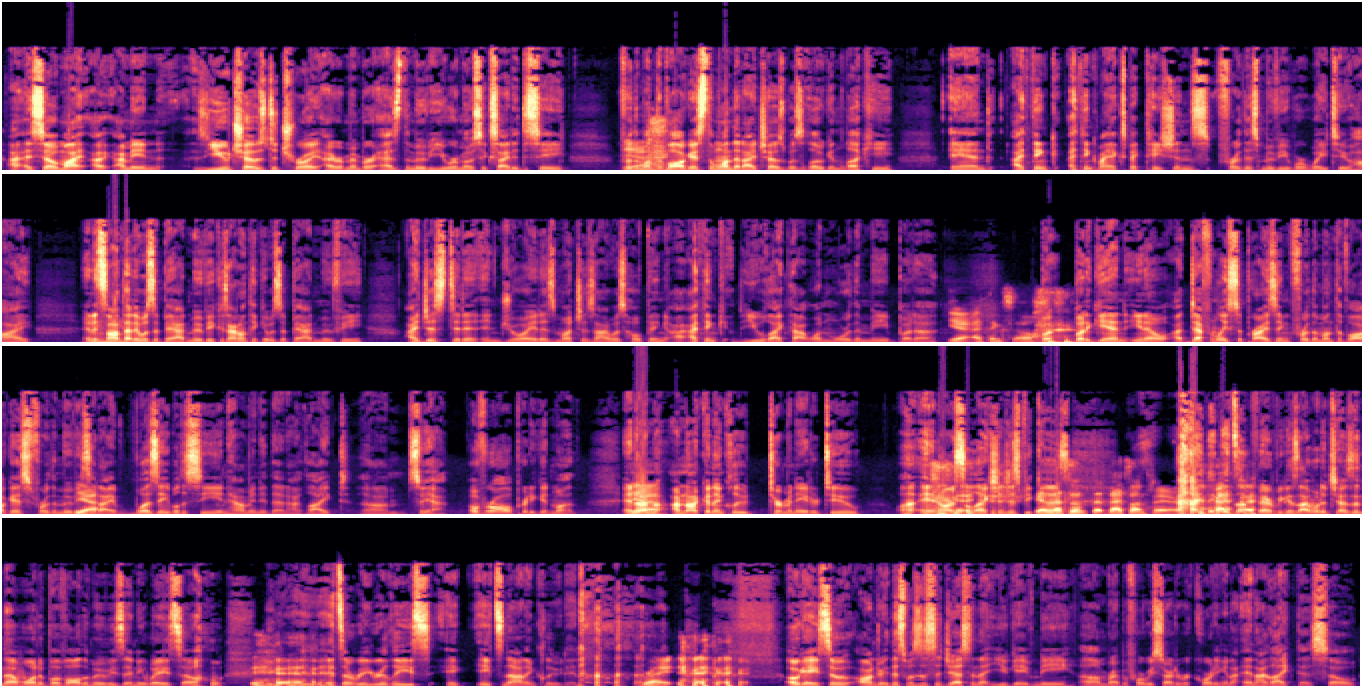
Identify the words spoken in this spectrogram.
I, so my I, I mean you chose Detroit I remember as the movie you were most excited to see for yeah. the month of August. The one that I chose was Logan Lucky and I think I think my expectations for this movie were way too high. And it's mm-hmm. not that it was a bad movie because I don't think it was a bad movie. I just didn't enjoy it as much as I was hoping. I, I think you like that one more than me, but uh, yeah, I think so. but but again, you know, uh, definitely surprising for the month of August for the movies yeah. that I was able to see and how many that I liked. Um, so yeah, overall, a pretty good month. And yeah. I'm not, I'm not going to include Terminator Two in our selection just because yeah, that's that, that's unfair. I think it's unfair because I would have chosen that one above all the movies anyway. So it, it's a re-release. It, it's not included. right. okay, so Andre, this was a suggestion that you gave me um, right before we started recording, and I, and I like this. So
